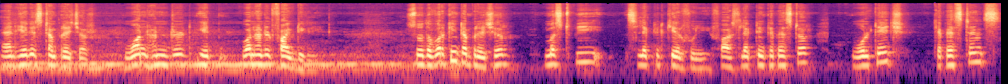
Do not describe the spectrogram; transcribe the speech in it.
and here is temperature 108 105 degree. So the working temperature must be selected carefully. For selecting capacitor voltage capacitance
